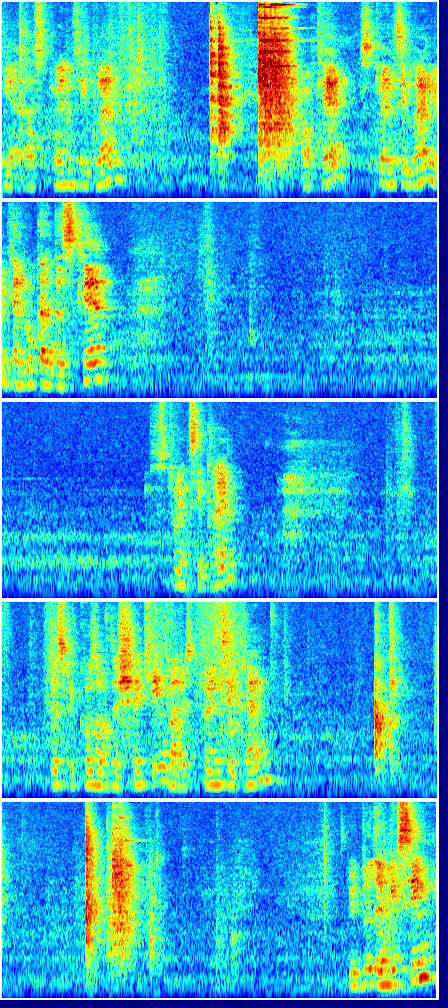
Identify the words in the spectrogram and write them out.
Yeah, that's 20 gram. Okay, it's 20 gram. You can look at the scale. It's 20 gram. Just because of the shaking, but it's 20 gram. You do the mixing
